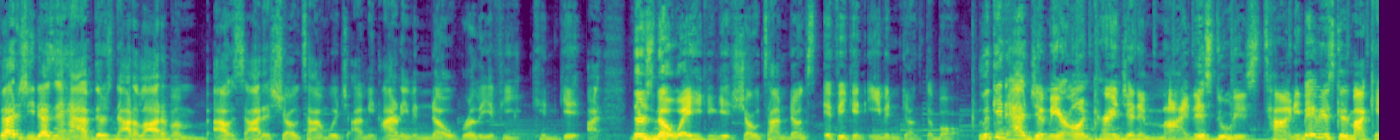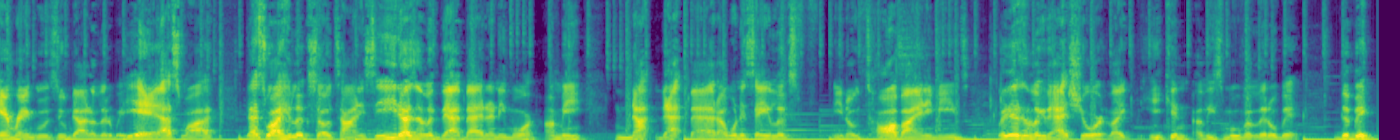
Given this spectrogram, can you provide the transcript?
badges he doesn't have, there's not a lot of them outside of Showtime, which I mean, I don't even know really if he can get. I, there's no way he can get Showtime dunks if he can even dunk the ball. Looking at Jameer on current gen and my, this dude is tiny. Maybe it's because my camera angle is zoomed out a little bit. Yeah, that's why. That's why he looks so tiny. See, he doesn't look that bad anymore. I mean, not that bad. I wouldn't say he looks, you know, tall by any means, but he doesn't look that short. Like, he can at least move a little bit. The big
